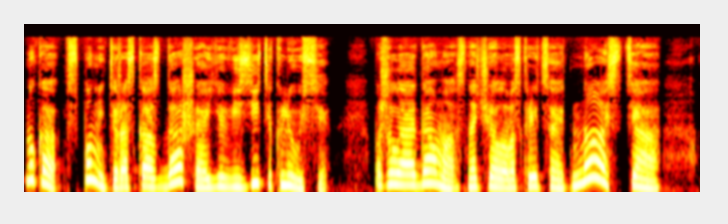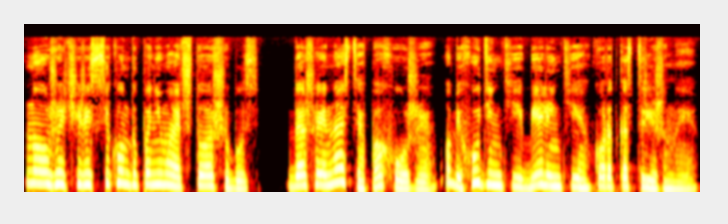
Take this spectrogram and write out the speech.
Ну-ка, вспомните рассказ Даши о ее визите к Люсе. Пожилая дама сначала восклицает «Настя! но уже через секунду понимает, что ошиблась. Даша и Настя похожи, обе худенькие, беленькие, коротко стриженные.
